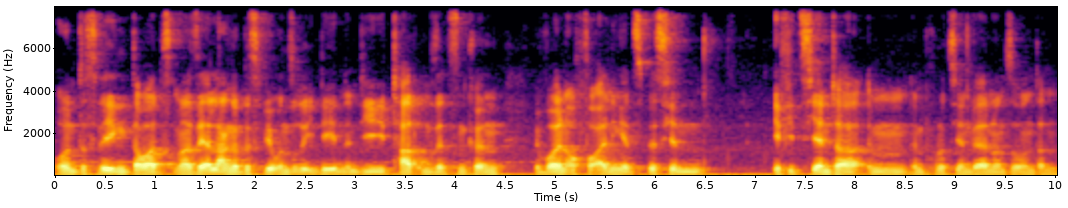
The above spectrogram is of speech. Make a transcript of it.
und deswegen dauert es immer sehr lange, bis wir unsere Ideen in die Tat umsetzen können. Wir wollen auch vor allen Dingen jetzt ein bisschen effizienter im, im Produzieren werden und so und dann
